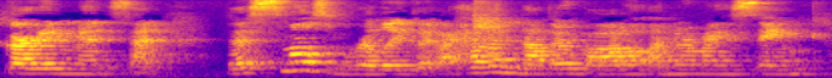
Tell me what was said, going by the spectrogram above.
garden mint scent. This smells really good. I have another bottle under my sink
